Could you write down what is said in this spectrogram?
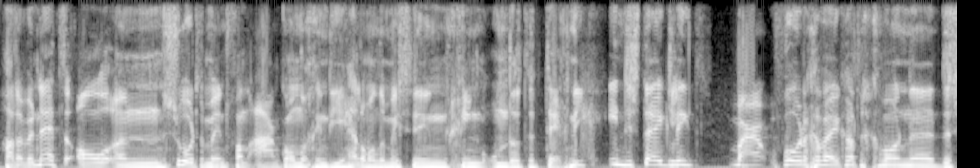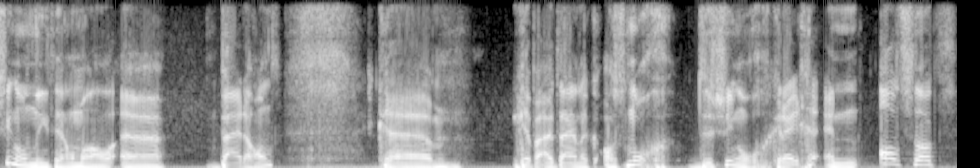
Hadden we net al een soortement van aankondiging die helemaal de mist in ging... omdat de techniek in de steek liet. Maar vorige week had ik gewoon eh, de single niet helemaal bij de hand. Ik, eh, ik heb uiteindelijk alsnog de single gekregen. En als dat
